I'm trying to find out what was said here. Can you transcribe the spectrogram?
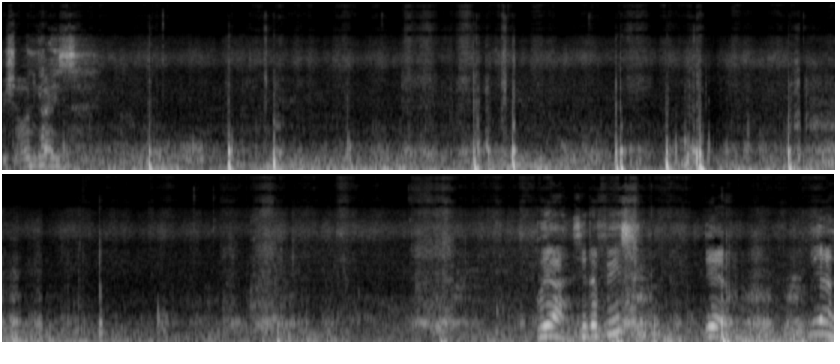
Fish on guys. Oh yeah, see the fish? There. Yeah,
